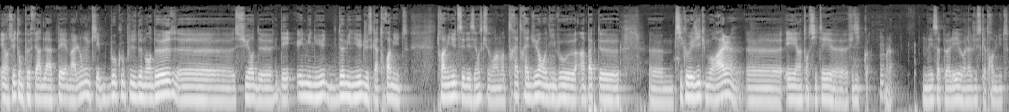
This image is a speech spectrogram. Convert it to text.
et ensuite on peut faire de la PMA longue qui est beaucoup plus demandeuse euh, sur de, des 1 minute 2 minutes jusqu'à 3 minutes 3 minutes c'est des séances qui sont vraiment très très dures au niveau euh, impact euh, psychologique, moral euh, et intensité physique quoi. Mm. Voilà. Mais ça peut aller voilà jusqu'à 3 minutes.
